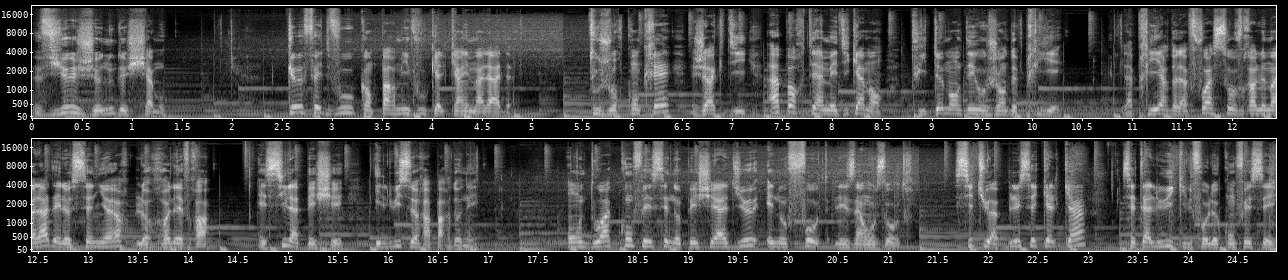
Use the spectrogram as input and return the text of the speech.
Vieux genou de chameau. Que faites-vous quand parmi vous quelqu'un est malade? Toujours concret, Jacques dit apportez un médicament, puis demandez aux gens de prier. La prière de la foi sauvera le malade et le Seigneur le relèvera. Et s'il a péché, il lui sera pardonné. On doit confesser nos péchés à Dieu et nos fautes les uns aux autres. Si tu as blessé quelqu'un, c'est à lui qu'il faut le confesser.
